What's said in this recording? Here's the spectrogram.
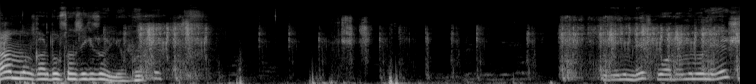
Tamam lan kar 98 oynuyorum. Bu benim leş. Bu adamın o leş.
